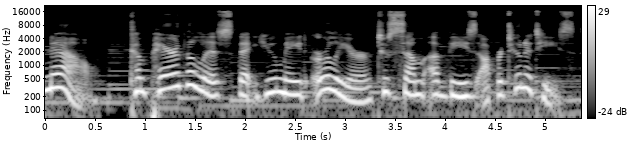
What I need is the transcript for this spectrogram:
Now, compare the list that you made earlier to some of these opportunities.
